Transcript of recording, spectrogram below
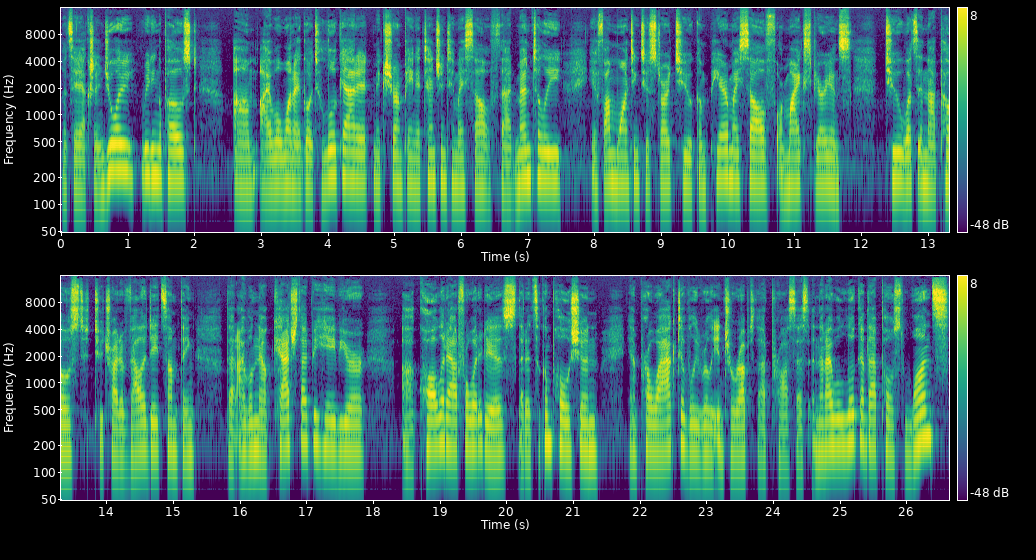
let's say, I actually enjoy reading a post. Um, I will, when I go to look at it, make sure I'm paying attention to myself. That mentally, if I'm wanting to start to compare myself or my experience to what's in that post to try to validate something, that I will now catch that behavior, uh, call it out for what it is, that it's a compulsion, and proactively really interrupt that process. And then I will look at that post once,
